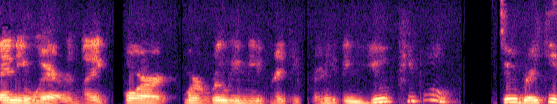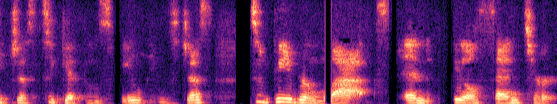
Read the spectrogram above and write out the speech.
anywhere like or or really need Reiki for anything. You people do Reiki just to get those feelings, just to be relaxed and feel centered.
